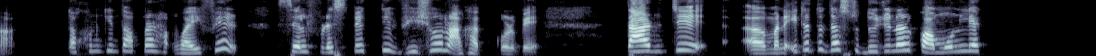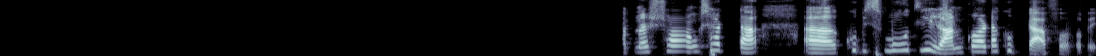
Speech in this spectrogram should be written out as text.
না, তখন কিন্তু আপনার ওয়াইফের সেলফ রেসপেক্টিভ ভীষণ আঘাত করবে। তার যে মানে এটা তো জাস্ট দুজনের কমনলি আপনার সংসারটা খুব স্মুথলি রান করাটা খুব টাফ হবে,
